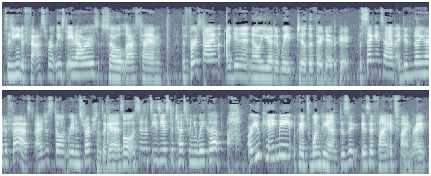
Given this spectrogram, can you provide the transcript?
It says you need to fast for at least eight hours. So last time, the first time, I didn't know you had to wait till the third day of your period. The second time, I didn't know you had to fast. I just don't read instructions, I guess. Oh, it says it's easiest to test when you wake up. Oh, are you kidding me? Okay, it's 1 p.m. Does it, is it fine? It's fine, right?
